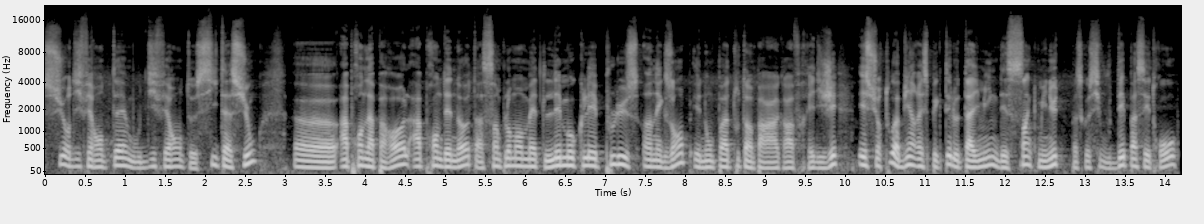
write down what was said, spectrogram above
sur différents thèmes ou différentes citations, euh, à prendre la parole, à prendre des notes, à simplement mettre les mots-clés plus un exemple et non pas tout un paragraphe rédigé et surtout à bien respecter le timing des 5 minutes parce que si vous dépassez trop,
